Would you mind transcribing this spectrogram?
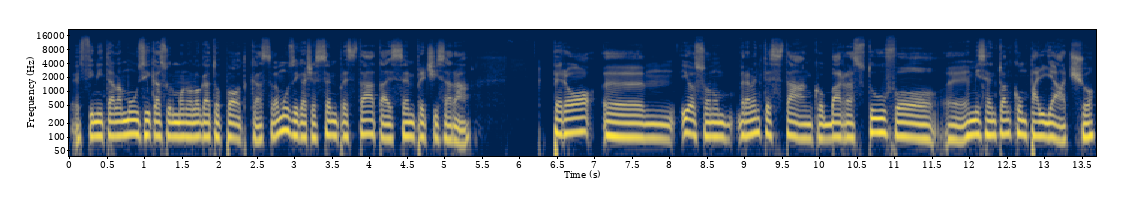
è finita la musica sul monologato podcast, la musica c'è sempre stata e sempre ci sarà però ehm, io sono veramente stanco, barra stufo eh, e mi sento anche un pagliaccio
